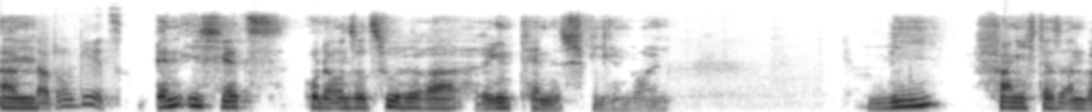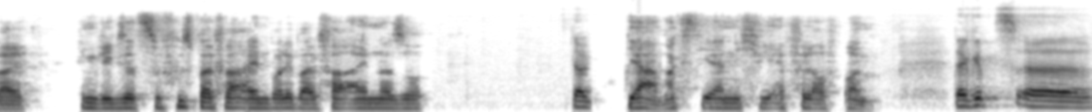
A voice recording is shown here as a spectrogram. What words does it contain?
Ähm, darum geht's. wenn ich jetzt oder unsere Zuhörer Ringtennis spielen wollen, wie fange ich das an? Weil im Gegensatz zu Fußballvereinen, Volleyballvereinen oder so, Da- ja, wächst ihr ja nicht wie Äpfel auf Bäumen. Da gibt's äh,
